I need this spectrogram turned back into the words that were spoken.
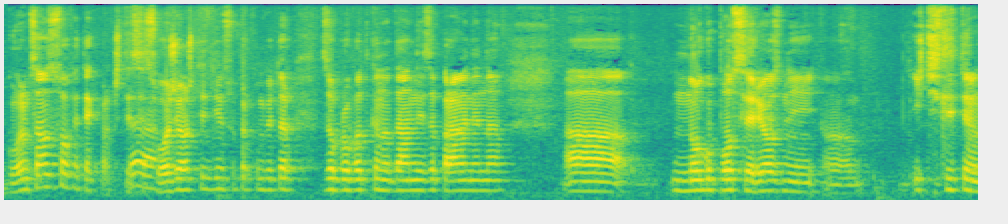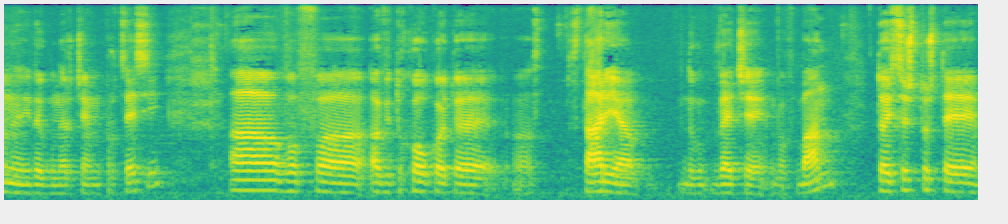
говорим само за София Тех Парк, ще да. се сложи още един суперкомпютър за обработка на данни, за правене на а, много по-сериозни а, изчислителни, да го наречем, процеси. А, в а, Авитохол, който е а, стария вече в БАН, той също ще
